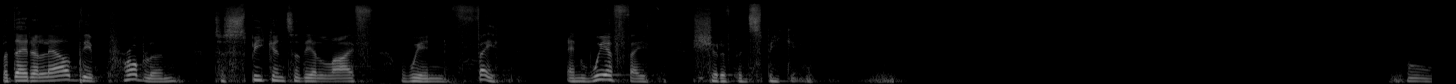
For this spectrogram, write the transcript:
But they'd allowed their problem to speak into their life when faith and where faith should have been speaking. Oh.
